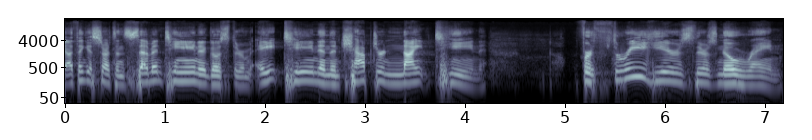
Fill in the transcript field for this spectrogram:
I think it starts in 17, it goes through 18, and then chapter 19. For three years, there's no rain.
